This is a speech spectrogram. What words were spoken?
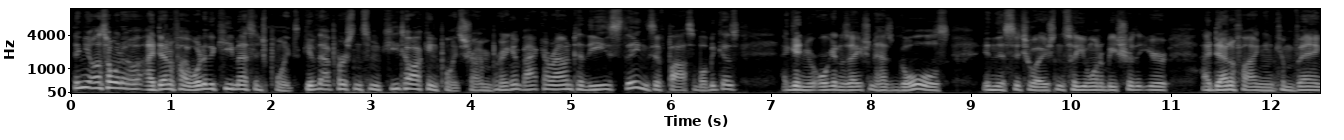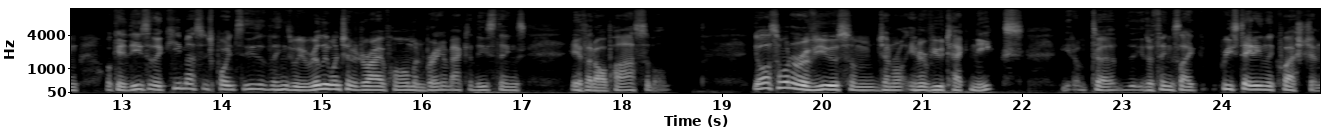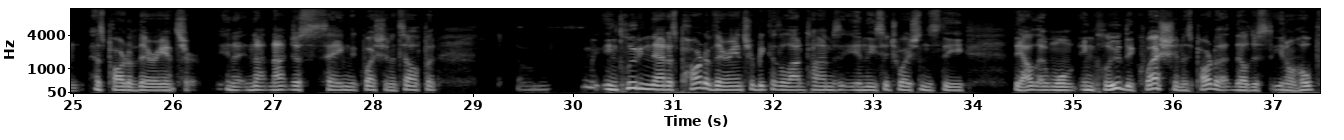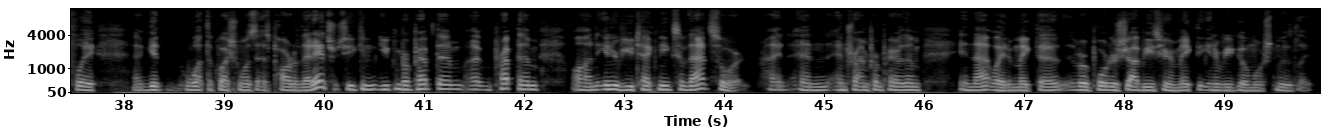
Then you also want to identify what are the key message points. Give that person some key talking points. Try and bring it back around to these things if possible, because again, your organization has goals in this situation. So you want to be sure that you're identifying and conveying, okay, these are the key message points. These are the things we really want you to drive home and bring it back to these things if at all possible. You also want to review some general interview techniques, you know, to you know, things like restating the question as part of their answer. In a, not, not just saying the question itself, but including that as part of their answer because a lot of times in these situations the the outlet won't include the question as part of that. They'll just you know hopefully uh, get what the question was as part of that answer. So you can you can prep them uh, prep them on interview techniques of that sort right? And and try and prepare them in that way to make the, the reporter's job easier and make the interview go more smoothly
